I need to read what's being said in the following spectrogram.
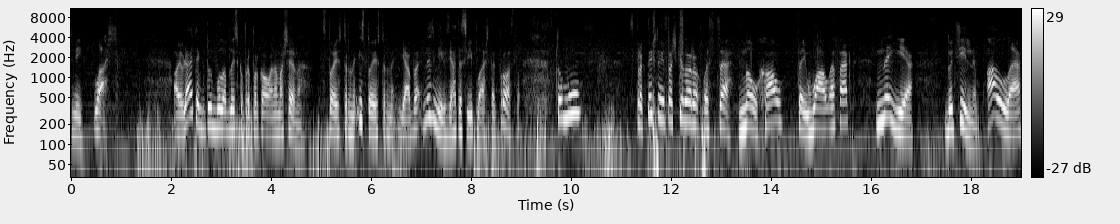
свій плащ. А уявляєте, якби тут була близько припаркована машина з тої сторони і з тої сторони, я би не зміг взяти свій плащ так просто. Тому з практичної точки зору, ось це ноу-хау, цей вау-ефект не є доцільним. Але,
